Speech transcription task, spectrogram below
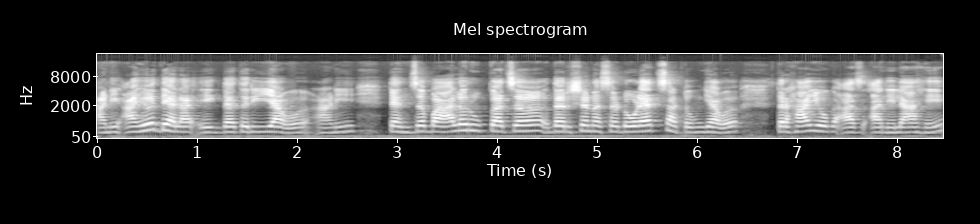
आणि अयोध्याला एकदा तरी यावं आणि त्यांचं बालरूपाचं दर्शन असं डोळ्यात साठवून घ्यावं. तर हा योग आज आलेला आहे.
